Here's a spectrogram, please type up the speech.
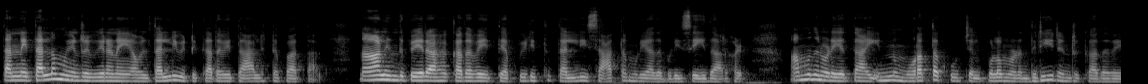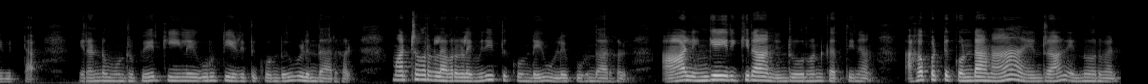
தன்னை தள்ள முயன்ற வீரனை அவள் தள்ளிவிட்டு கதவை தாளிட்டு பார்த்தாள். நாலந்து பேராக கதவை பிடித்து தள்ளி சாத்த முடியாதபடி செய்தார்கள். அமுதனுடைய தாய் இன்னும் உரத்த கூச்சல் புலமுடன் திடீரென்று கதவை விட்டார் இரண்டு மூன்று பேர் கீழே உருட்டி எடுத்துக்கொண்டு விழுந்தார்கள். மற்றவர்கள் அவர்களை மிதித்து கொண்டே உள்ளே புகுந்தார்கள். ஆள் இங்கே இருக்கிறான் என்று ஒருவன் கத்தினான். அகப்பட்டு கொண்டானா? என்றான் இன்னொருவன்.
